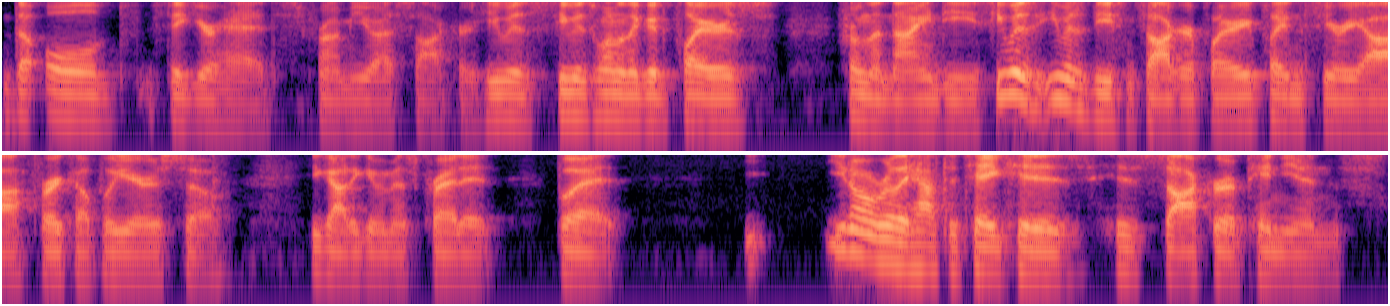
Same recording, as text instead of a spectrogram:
the old figureheads from US soccer. He was he was one of the good players from the 90s. He was he was a decent soccer player. He played in Serie A for a couple years, so you got to give him his credit. But you don't really have to take his his soccer opinions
